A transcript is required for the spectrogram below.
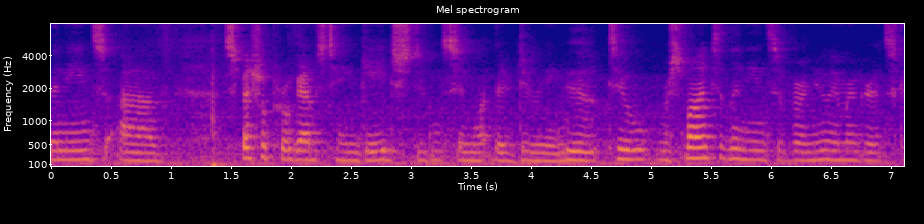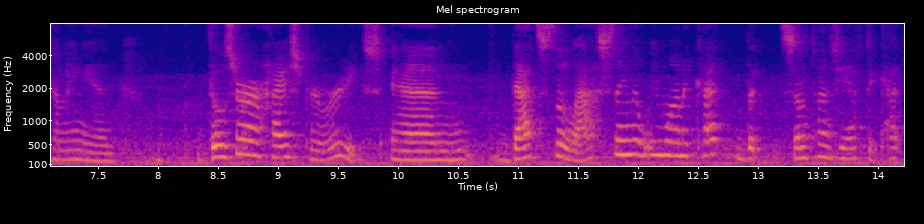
the needs of special programs to engage students in what they're doing, Yeah. to respond to the needs of our new immigrants coming in, those are our highest priorities. And that's the last thing that we want to cut. But sometimes you have to cut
